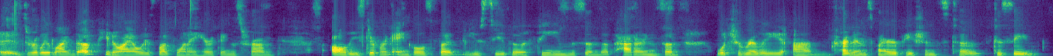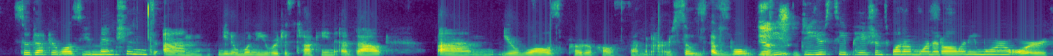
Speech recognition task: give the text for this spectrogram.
it's really lined up. You know, I always love when I hear things from all these different angles, but you see the themes and the patterns and what to really um, try to inspire patients to, to see. So, Dr. Wahls, you mentioned, um, you know, when you were just talking about um, your Wahls Protocol seminars. So, uh, well, yes. do, you, do you see patients one on one at all anymore, or?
